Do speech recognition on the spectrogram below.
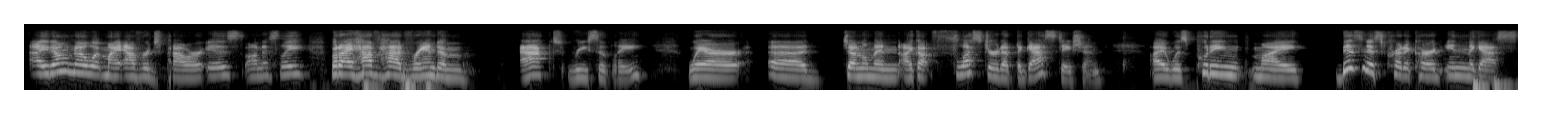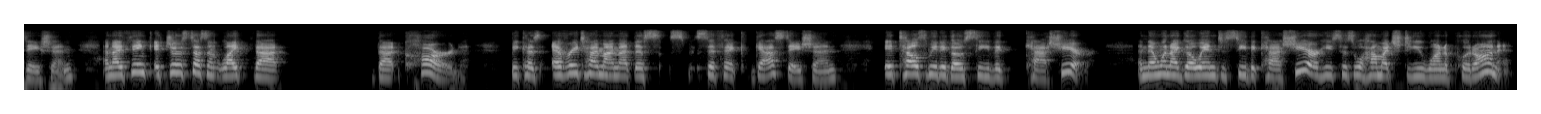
I don't know what my average power is, honestly, but I have had random act recently where a gentleman, I got flustered at the gas station. I was putting my business credit card in the gas station, and I think it just doesn't like that that card because every time I'm at this specific gas station, it tells me to go see the cashier. And then when I go in to see the cashier, he says, Well, how much do you want to put on it?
